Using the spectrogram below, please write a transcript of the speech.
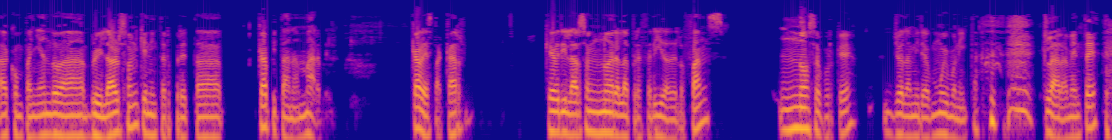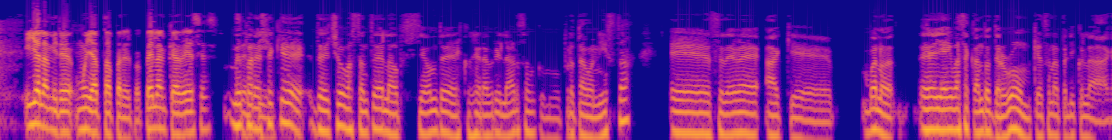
acompañando a Brie Larson, quien interpreta Capitana Marvel. Cabe destacar que Brie Larson no era la preferida de los fans. No sé por qué. Yo la miré muy bonita, claramente. Y yo la miré muy apta para el papel, aunque a veces... Me sentí- parece que, de hecho, bastante de la opción de escoger a Brie Larson como protagonista eh, se debe a que, bueno, ella iba sacando The Room, que es una película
